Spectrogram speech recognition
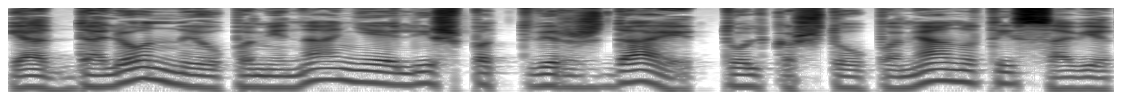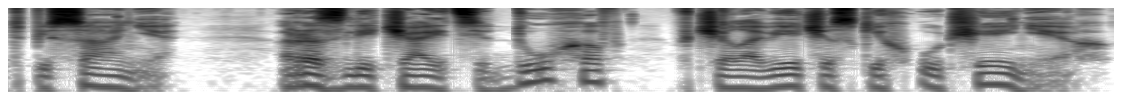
и отдаленное упоминание лишь подтверждает только что упомянутый совет Писания «различайте духов в человеческих учениях».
